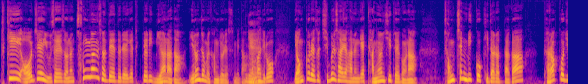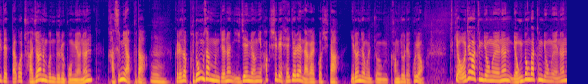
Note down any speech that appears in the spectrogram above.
특히 어제 유세에서는 청년 세대들에게 특별히 미안하다 이런 점을 강조를 했습니다. 예. 한마디로 영끌에서 집을 사야 하는 게 당연시 되거나 정책 믿고 기다렸다가 벼락거지 됐다고 좌절하는 분들을 보면은 가슴이 아프다. 음. 그래서 부동산 문제는 이재명이 확실히 해결해 나갈 것이다. 이런 점을 좀 강조를 했고요. 특히 어제 같은 경우에는 명동 같은 경우에는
